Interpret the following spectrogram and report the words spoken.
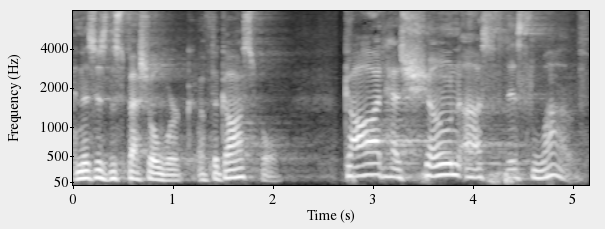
And this is the special work of the gospel. God has shown us this love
